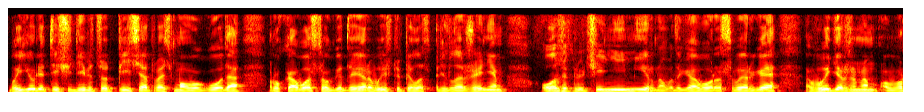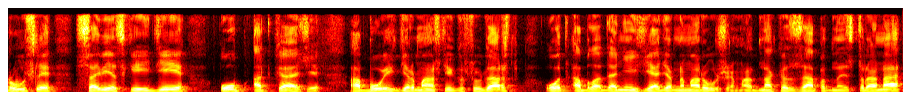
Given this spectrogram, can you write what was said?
В июле 1958 года руководство ГДР выступило с предложением о заключении мирного договора с ВРГ, выдержанном в русле советской идеи об отказе обоих германских государств от обладания ядерным оружием. Однако западная сторона,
